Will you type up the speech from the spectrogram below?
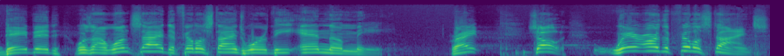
David was on one side, the Philistines were the enemy. Right? So, where are the Philistines?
